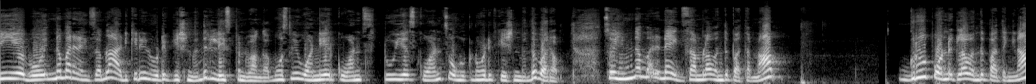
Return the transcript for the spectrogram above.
VAO இந்த மாதிரி எக்ஸாம்லாம் அடிக்கடி நோட்டிஃபிகேஷன் வந்து ரிலீஸ் பண்ணுவாங்க. மோஸ்ட்லி ஒன் இயர்க்கு ஒன்ஸ் டூ இயர்ஸ்க்கு ஒன்ஸ் உங்களுக்கு நோட்டிஃபிகேஷன் வந்து வரும். ஸோ இந்த மாதிரியான எக்ஸாம்லாம் வந்து பார்த்தோம்னா குரூப் ஒன்றுக்குலாம் வந்து பார்த்தீங்கன்னா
